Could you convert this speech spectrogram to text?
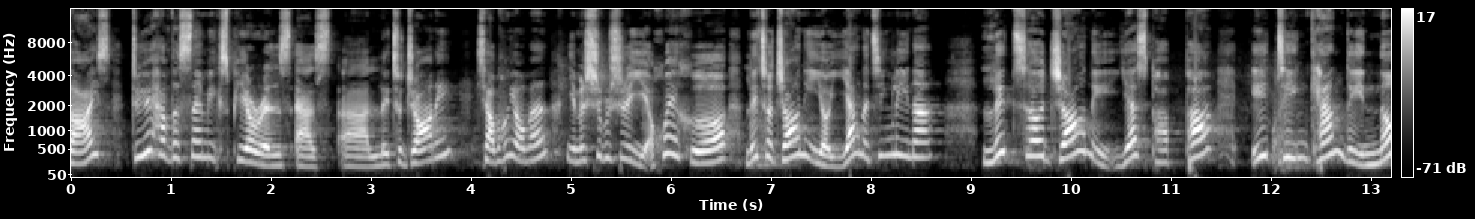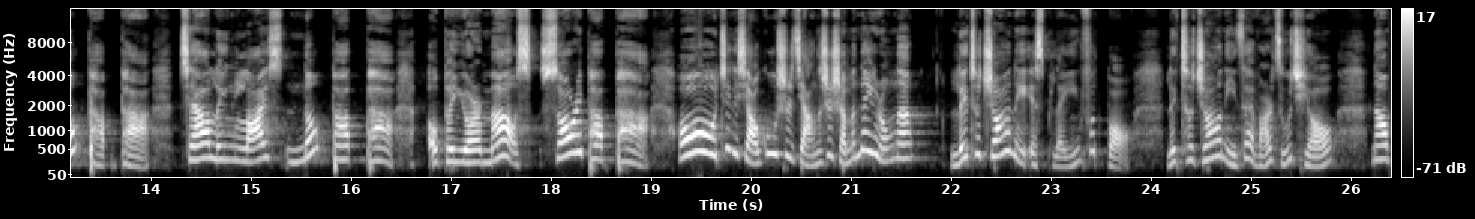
guys, do you have the same experience as uh, Little Johnny? 小朋友们，你们是不是也会和 Little Johnny 有一样的经历呢？Little Johnny, yes, Papa. Eating candy, no, Papa. Telling lies, no, Papa. Open your mouth, sorry, Papa. 哦，这个小故事讲的是什么内容呢？Little Johnny is playing football. Little Johnny 在玩足球。Now,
